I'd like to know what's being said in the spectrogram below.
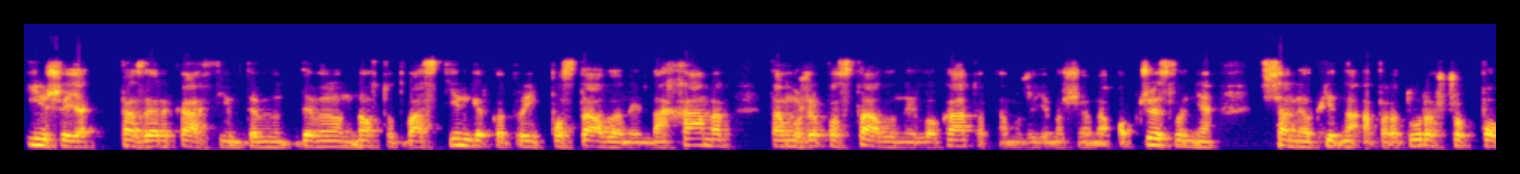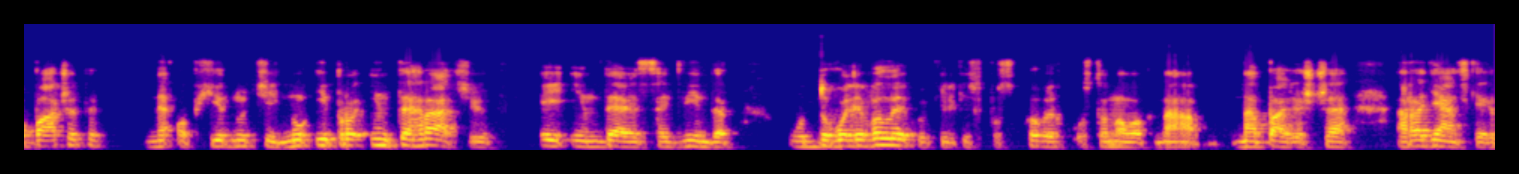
інше, як ПЗРК Фім 92 Стінгер, котрий поставлений на Хаммер. Там уже поставлений локатор, там уже є машина обчислення, вся необхідна апаратура, щоб побачити необхідну ціль. Ну і про інтеграцію AIM-9 Sidewinder у доволі велику кількість пускових установок на, на базі ще радянських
